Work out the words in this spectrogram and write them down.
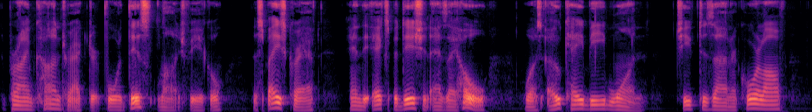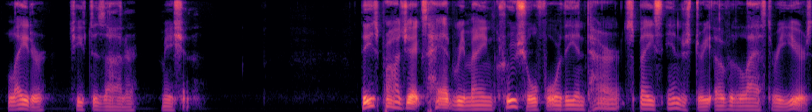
The prime contractor for this launch vehicle, the spacecraft, and the expedition as a whole was OKB 1, Chief Designer Korolev, later Chief Designer Mishin. These projects had remained crucial for the entire space industry over the last three years.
